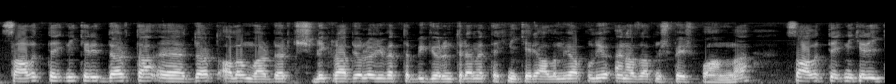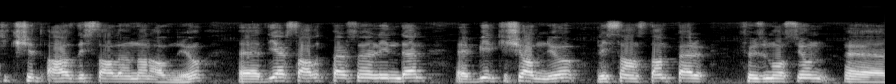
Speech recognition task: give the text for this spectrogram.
Sağlık teknikeri 4, 4 alım var. 4 kişilik. Radyoloji ve tıbbi görüntüleme teknikeri alımı yapılıyor. En az 65 puanla. Sağlık teknikeri 2 kişi ağız diş sağlığından alınıyor. Ee, diğer sağlık personelinden e, bir kişi alınıyor. Lisanstan perfüzmasyon e,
